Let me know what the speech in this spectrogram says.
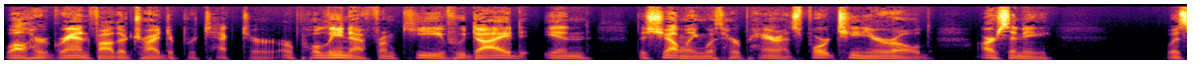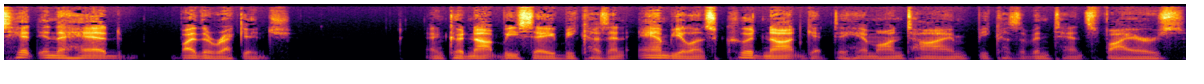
while her grandfather tried to protect her, or Polina from Kiev, who died in the shelling with her parents. 14 year old Arseny was hit in the head by the wreckage and could not be saved because an ambulance could not get to him on time because of intense fires.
